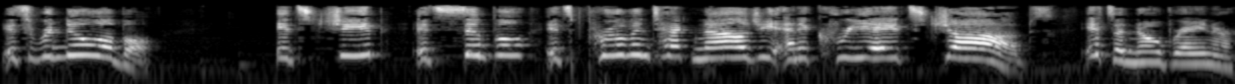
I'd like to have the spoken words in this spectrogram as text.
It's renewable. It's cheap, it's simple, it's proven technology, and it creates jobs. It's a no brainer.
